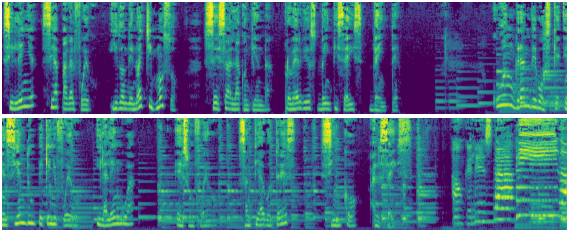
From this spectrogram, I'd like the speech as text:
Sin leña se apaga el fuego, y donde no hay chismoso, cesa la contienda. Proverbios 26, 20. Cuán grande bosque enciende un pequeño fuego, y la lengua es un fuego. Santiago 3, 5 al 6. Aunque en esta vida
